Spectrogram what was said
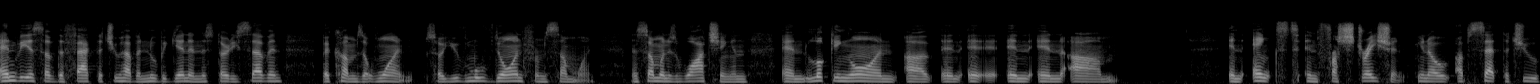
envious of the fact that you have a new beginning. This 37 becomes a one. So you've moved on from someone, and someone is watching and and looking on uh, in in in, in um in angst and frustration, you know, upset that you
